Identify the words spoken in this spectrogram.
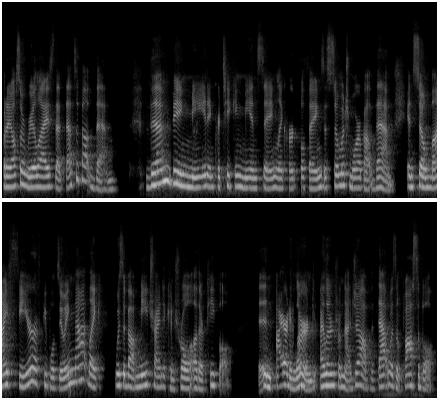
but i also realize that that's about them them being mean and critiquing me and saying like hurtful things is so much more about them and so my fear of people doing that like was about me trying to control other people. And I already learned, I learned from that job that that wasn't possible.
